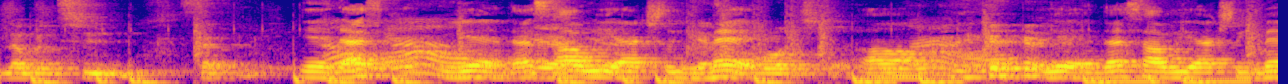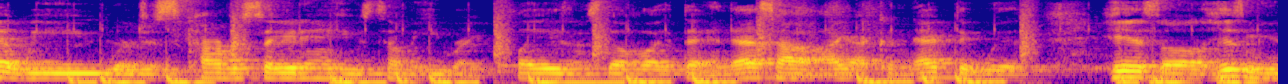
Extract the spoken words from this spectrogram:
number two symphony. Yeah, Oh, that's wow. yeah, that's Yeah, how we yeah. actually Yes, met. Um, Wow. yeah, and that's how we actually met. We were just conversating. He was telling me he write plays and stuff like that, and that's how I got connected with his uh, his mu-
